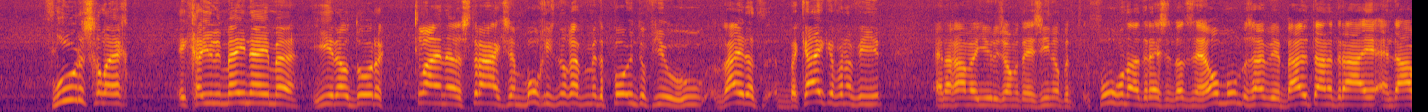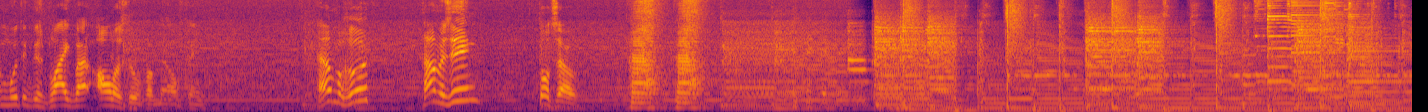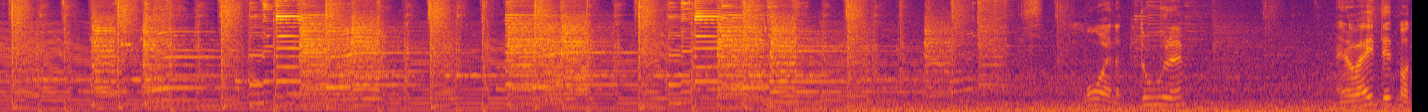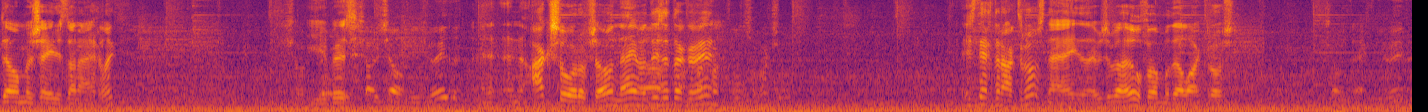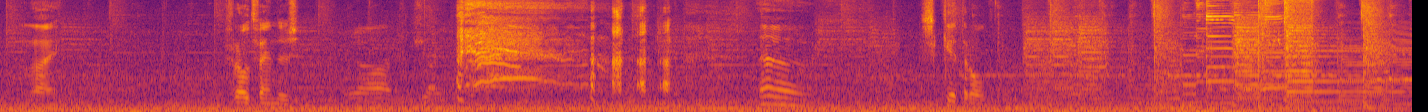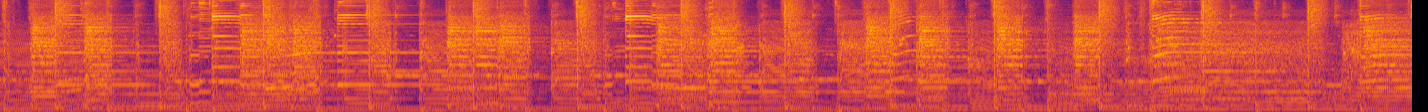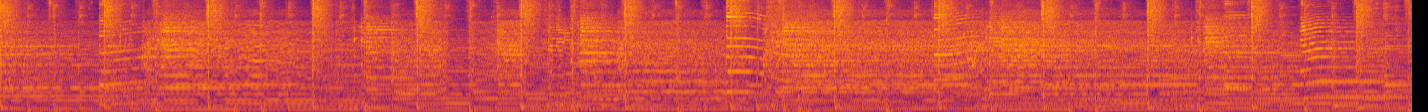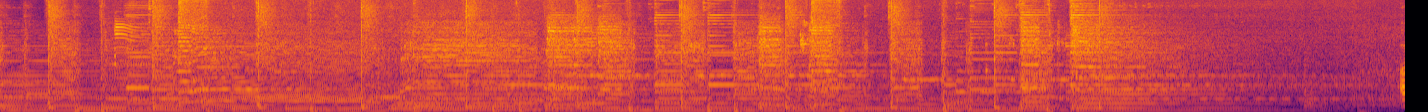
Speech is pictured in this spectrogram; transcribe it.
Vloer is gelegd. Ik ga jullie meenemen hier door de kleine straatjes en bochtjes nog even met de point of view hoe wij dat bekijken vanaf hier. En dan gaan we jullie zo meteen zien op het volgende adres en dat is in Helmond. Daar zijn we weer buiten aan het draaien en daar moet ik dus blijkbaar alles doen van Melvin. Helemaal goed. Gaan we zien. Tot zo. Toeren. En hoe heet dit model Mercedes dan eigenlijk? Je bent Ik zou het zelf niet weten. een, een Axor of zo? Nee, wat is het ook alweer? Actros, Axel. Is het echt een Actros? Nee, dan hebben ze wel heel veel modellen Actros. Ik zou het echt niet weten. Nee. Groot fan dus. Ja, niet zo. Oh. Skitterend.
